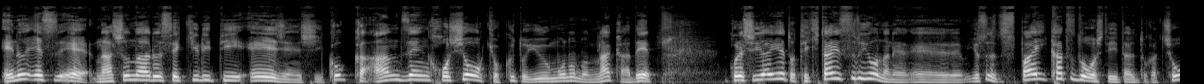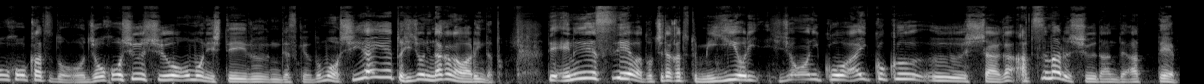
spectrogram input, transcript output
NSA、ナショナルセキュリティエージェンシー、国家安全保障局というものの中で、これ CIA と敵対するようなね、えー、要するにスパイ活動をしていたりとか、諜報活動を、情報収集を主にしているんですけれども、CIA と非常に仲が悪いんだと。で、NSA はどちらかというと右寄り、非常にこう愛国者が集まる集団であって、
